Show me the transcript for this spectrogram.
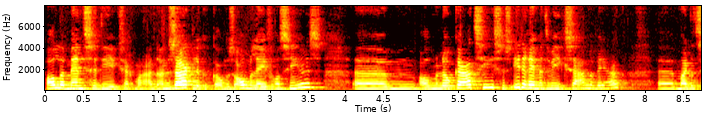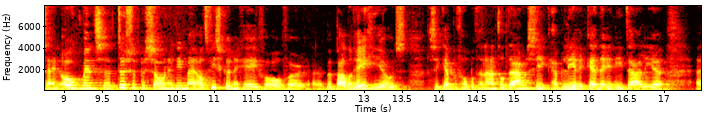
alle mensen die ik zeg maar aan, aan de zakelijke kant, dus al mijn leveranciers, ehm, al mijn locaties, dus iedereen met wie ik samenwerk. Eh, maar dat zijn ook mensen, tussenpersonen die mij advies kunnen geven over eh, bepaalde regio's. Dus ik heb bijvoorbeeld een aantal dames die ik heb leren kennen in Italië. Eh,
